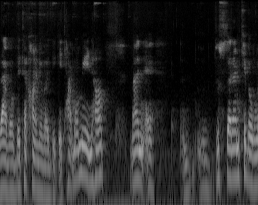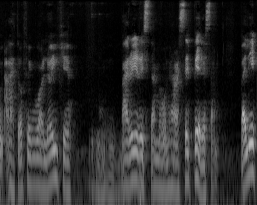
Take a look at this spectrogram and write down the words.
روابط خانوادگی. تمام اینها من دوست دارم که به اون اهداف والایی که برای رسیدن به اون هستش برسم. ولی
